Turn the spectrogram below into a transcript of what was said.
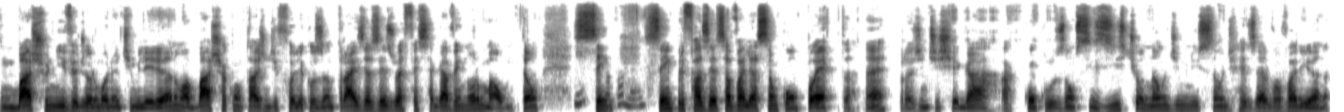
um baixo nível de hormônio antimileriano, uma baixa contagem de folículos antrais e às vezes o FSH vem normal. Então, sem, sempre fazer essa avaliação completa, né, para a gente chegar à conclusão se existe ou não diminuição de reserva ovariana.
